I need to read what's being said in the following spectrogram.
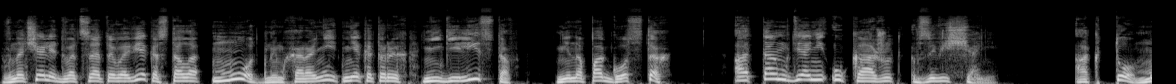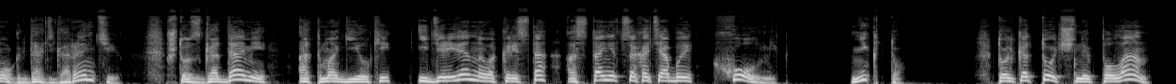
В начале XX века стало модным хоронить некоторых нигилистов не на погостах, а там, где они укажут в завещании. А кто мог дать гарантию, что с годами от могилки и деревянного креста останется хотя бы холмик? Никто. Только точный план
